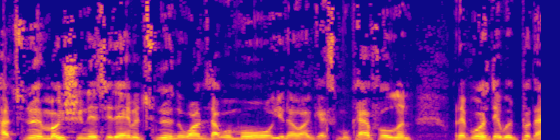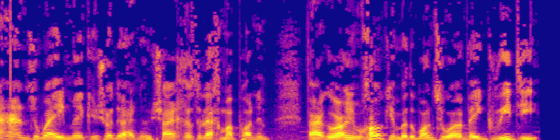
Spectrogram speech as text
Hatsnu motionless idem, and Tsnu, the ones that were more, you know, I guess more careful and whatever it was, they would put their hands away, making sure they had no shaykhas lechem upon him. But the ones who were very greedy,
